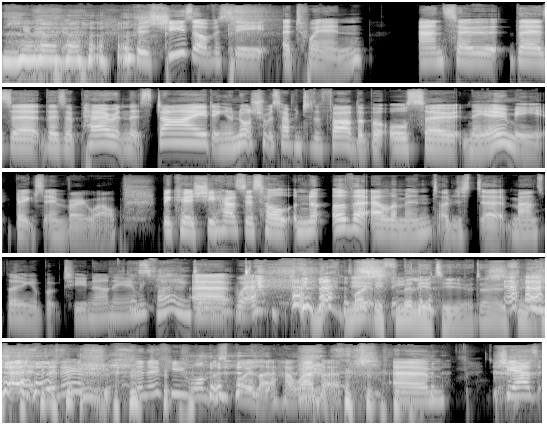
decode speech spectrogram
because she's obviously a twin and so there's a there's a parent that's died and you're not sure what's happened to the father but also naomi bakes it in very well because she has this whole n- other element i'm just uh, mansplaining a book to you now naomi That's fine. uh, where It might be familiar to you. I don't know if you- don't, know, don't know if you want the spoiler. However, um, she has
